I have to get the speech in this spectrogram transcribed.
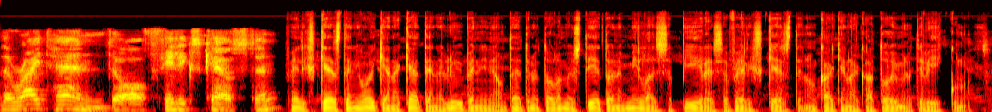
the right hand of Felix Kersten. Felix Kerstenin oikeana kätenä Lübenin on täytynyt olla myös tietoinen millaisissa piireissä Felix Kersten on kaiken aikaa toiminut ja liikkunut.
